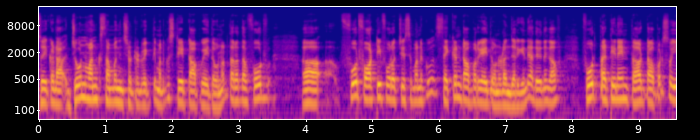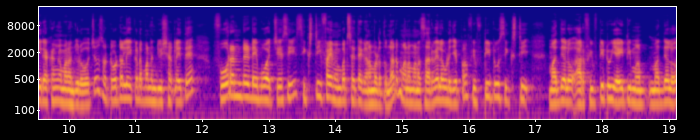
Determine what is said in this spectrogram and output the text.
సో ఇక్కడ జోన్ వన్కి సంబంధించినటువంటి వ్యక్తి మనకు స్టేట్ టాప్గా అయితే ఉన్నారు. తర్వాత ఫోర్ ఫోర్ ఫార్టీ ఫోర్ వచ్చేసి మనకు సెకండ్ టాపర్గా అయితే ఉండడం జరిగింది. అదేవిధంగా four thirty nine third topper so ఈ రకంగా మనం చూడవచ్చు. సో టోటల్ ఇక్కడ మనం చూసినట్లయితే ఫోర్ హండ్రెడ్ ఎబో వచ్చేసి సిక్స్టీ ఫైవ్ మెంబర్స్ అయితే కనబడుతున్నారు. మనం మన సర్వేలో కూడా చెప్పాం. ఫిఫ్టీ టు సిక్స్టీ మధ్యలో ఆర్ ఫిఫ్టీ టు ఎయిటీ మధ్యలో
